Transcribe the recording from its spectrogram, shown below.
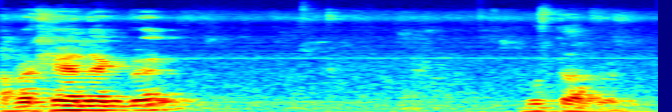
আপনারা খেয়ে দেখবেন বুঝতে পারবেন।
